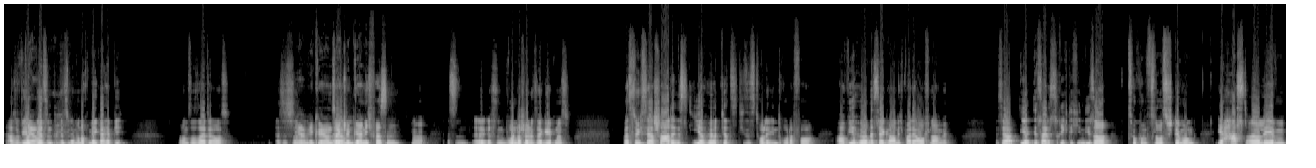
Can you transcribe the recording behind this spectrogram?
Also wir, Ja. wir, sind, wir sind immer noch mega happy von unserer Seite aus. Ist Ja, ein- wir können unser ähm, Glück gar nicht fassen. Ja, es ist, ein, äh, es ist ein wunderschönes Ergebnis. Was natürlich sehr schade ist, ihr hört jetzt dieses tolle Intro davor, aber wir hören es ja gar nicht bei der Aufnahme. Das ist ja, ihr, ihr seid jetzt richtig in dieser Zukunftslos-Stimmung. Ihr hasst euer Leben,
